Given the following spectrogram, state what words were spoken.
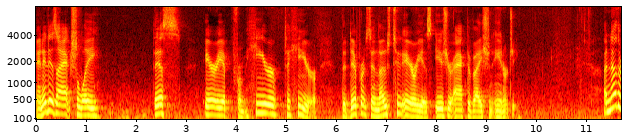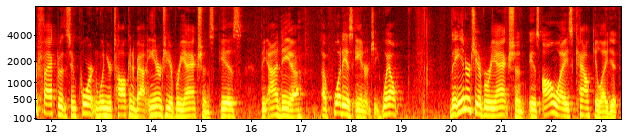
And it is actually this area from here to here, the difference in those two areas is your activation energy. Another factor that's important when you're talking about energy of reactions is the idea of what is energy. Well, the energy of a reaction is always calculated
